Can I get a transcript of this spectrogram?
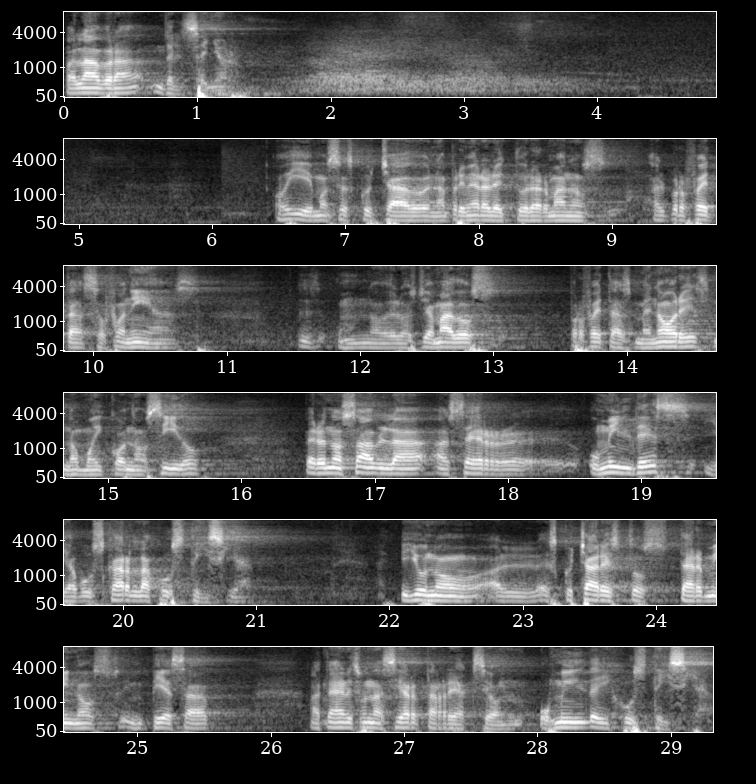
Palabra del Señor. Hoy hemos escuchado en la primera lectura, hermanos, al profeta Sofonías, uno de los llamados profetas menores, no muy conocido, pero nos habla a ser humildes y a buscar la justicia. Y uno al escuchar estos términos empieza a tener una cierta reacción, humilde y justicia.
